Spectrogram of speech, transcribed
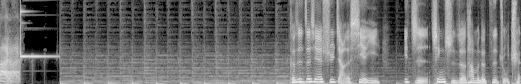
Life。可是这些虚假的谢意一直侵蚀着他们的自主权。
